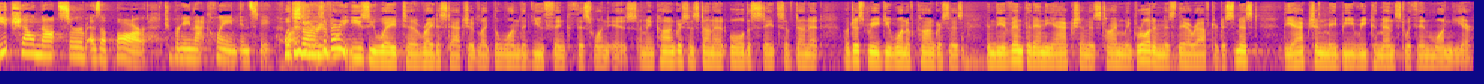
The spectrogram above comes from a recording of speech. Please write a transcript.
it shall not serve as a bar to bringing that claim in state court. Well, there's, a, there's a very easy way to write a statute like the one that you think this one is. I mean, Congress has done it, all the states have done it. I'll just read you one of Congress's. In the event that any action is timely brought and is thereafter dismissed, the action may be recommenced within one year.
